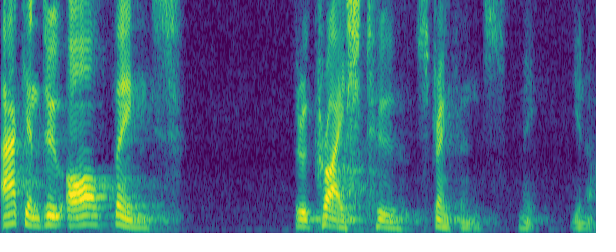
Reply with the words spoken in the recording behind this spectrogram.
I, I can do all things through Christ who strengthens me, you know.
